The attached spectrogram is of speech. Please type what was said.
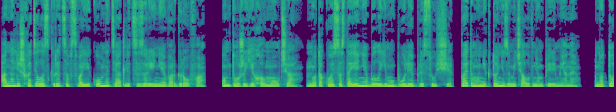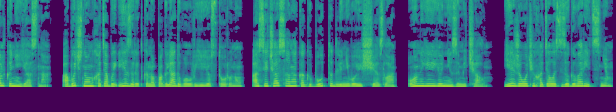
Она лишь хотела скрыться в своей комнате от лицезрения Варгрофа. Он тоже ехал молча, но такое состояние было ему более присуще, поэтому никто не замечал в нем перемены. Но только неясно, Обычно он хотя бы изредка, но поглядывал в ее сторону, а сейчас она как будто для него исчезла. Он ее не замечал. Ей же очень хотелось заговорить с ним,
